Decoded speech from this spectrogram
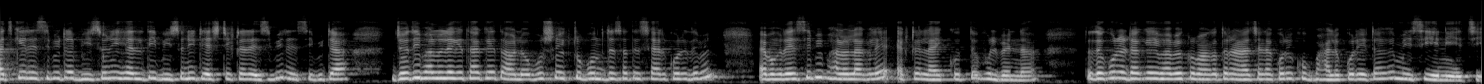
আজকের রেসিপিটা ভীষণই হেলদি ভীষণই টেস্টি একটা রেসিপি রেসিপিটা যদি ভালো লেগে থাকে তাহলে অবশ্যই একটু বন্ধুদের সাথে শেয়ার করে দেবেন এবং রেসিপি ভালো লাগলে একটা লাইক করতে ভুলবেন না। তো দেখুন, এটাকে এইভাবে ক্রমাগত নাড়াচাড়া করে খুব ভালো করে এটাকে মিশিয়ে নিয়েছি।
